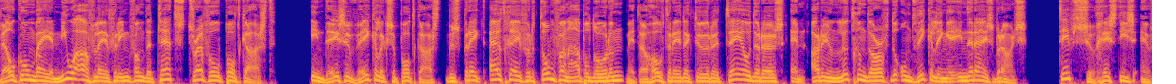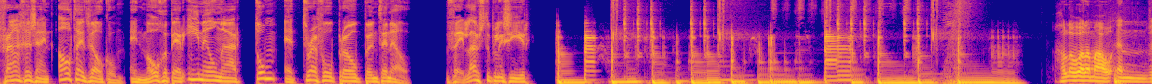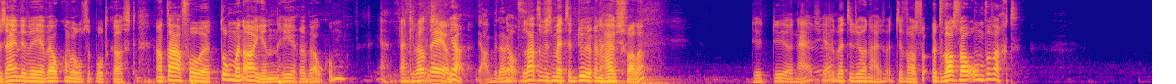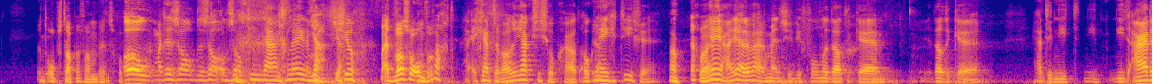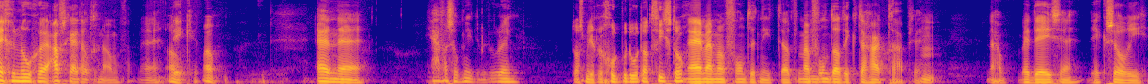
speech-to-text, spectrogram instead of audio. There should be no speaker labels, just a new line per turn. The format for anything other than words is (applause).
Welkom bij een nieuwe aflevering van de Ted's Travel Podcast. In deze wekelijkse podcast bespreekt uitgever Tom van Apeldoorn met de hoofdredacteuren Theo de Reus en Arjen Lutgendorf de ontwikkelingen in de reisbranche. Tips, suggesties en vragen zijn altijd welkom en mogen per e-mail naar tom@travelpro.nl. Veel luisterplezier.
Hallo allemaal en we zijn er weer. Welkom bij onze podcast. Aan tafel eh, Tom en Arjen. Heren, welkom.
Ja, dankjewel Theo.
Ja,
Ja, bedankt.
nou, laten we eens met de deur in huis vallen.
De deur in huis, ja.
Met de deur in huis. Het was, het was wel onverwacht. Het opstappen van Benschop.
Oh, maar dat is al, dat is al, dat is al tien dagen geleden.
Ja, ja. Maar het was wel onverwacht.
Ik heb er wel reacties op gehad, ook
Ja.
negatieve.
Echt waar?
Ja, ja, ja, er waren mensen die vonden dat ik, eh, dat ik eh, ja, die niet, niet, niet aardig genoeg eh, afscheid had genomen van
Oh.
Dick.
Oh,
En eh ja, was ook niet de bedoeling.
dat is meer een goed bedoeld advies, toch?
Nee, maar men vond het niet. Dat, men vond dat ik te hard trapte.
Hmm.
Nou, bij deze, Dick, sorry.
